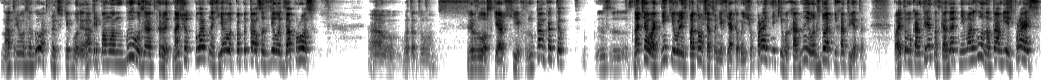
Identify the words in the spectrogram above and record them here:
Натрий уже был открыт в те годы. Натрий, по-моему, был уже открыт. Насчет платных я вот попытался сделать запрос э, в этот Свердловский архив. Ну там как-то сначала отнекивались, потом сейчас у них якобы еще праздники, выходные. Вот жду от них ответа. Поэтому конкретно сказать не могу, но там есть прайс,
